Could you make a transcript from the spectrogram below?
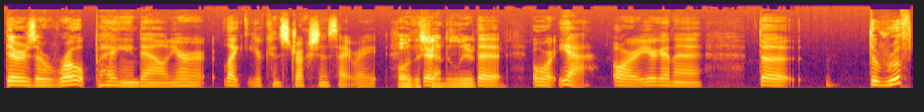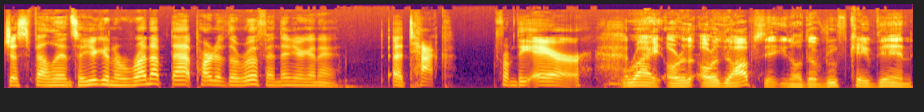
there's a rope hanging down your like your construction site, right? Or the There- chandelier the, thing. or yeah, or you're gonna the the roof just fell in, so you're gonna run up that part of the roof, and then you're gonna attack from the air. right or or the opposite you know the roof caved in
